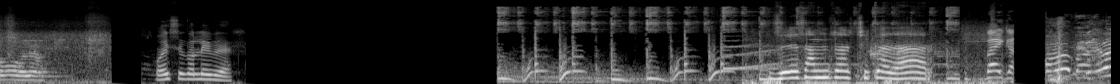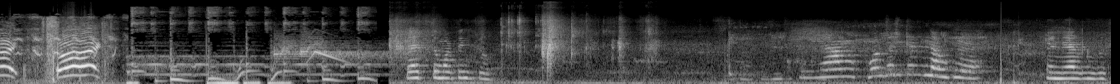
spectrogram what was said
Oh no. হয়েছে। গেল এবার। যে সামসার ঠিকাদার। তোমার তিনশো পঞ্চাশ টাকা দাও কে? এনে আর পঞ্চাশ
